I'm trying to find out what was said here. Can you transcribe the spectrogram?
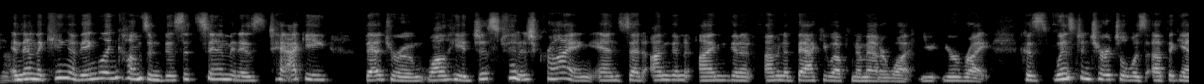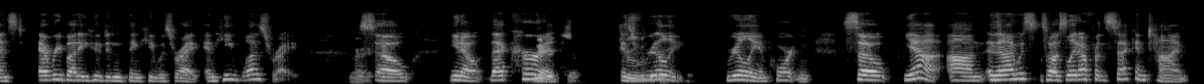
Yeah. And then the King of England comes and visits him in his tacky bedroom while he had just finished crying and said, I'm going to, I'm to, I'm to back you up no matter what. You, you're right. Because Winston Churchill was up against everybody who didn't think he was right. And he was right. right. So, you know, that courage is really, really important. So yeah, um, and then I was so I was laid off for the second time,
